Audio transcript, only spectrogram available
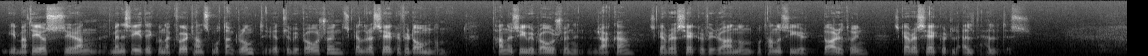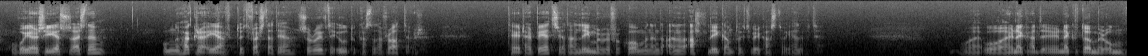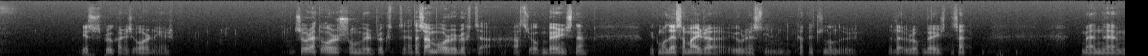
I Matteus sier han, men jeg sier til ikkona kvørt hans mot han grunt, ytterlig vi brorsøyn, skal være sikker for domen. Tanne sier vi brorsøyn raka, skal være sikker for ranen, og tanne sier daretøyn, skal være sikker til eld helvetes. Og hvor gjør sier Jesus eisne, om nu høyre er tøyt fresta det, så røyv det ut og kastet det fra der. Det er bedre at han limer vil forkommen enn alt likam tøyt vi kasta i helvete. Og, og her nekv dømmer om Jesus brukar ikke årene her. Så er det et år som vi brukte, etter samme år vi brukte at i åpenberingsene. Vi kommer å lese mer ur høsten kapitlen ur, eller ur åpenberingsene sett. Men um,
